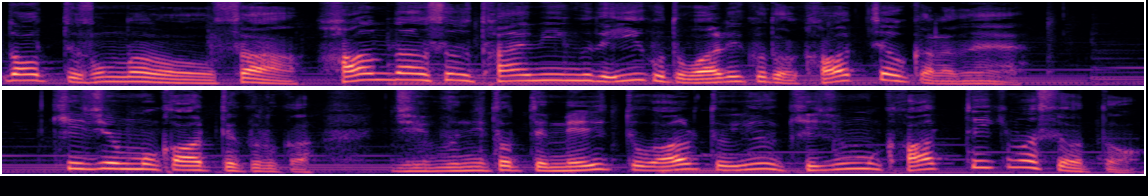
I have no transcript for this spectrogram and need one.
だってそんなのさ判断するタイミングでいいこと悪いことが変わっちゃうからね基準も変わってくるか。自分にとってメリットがあるという基準も変わっていきますよと。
